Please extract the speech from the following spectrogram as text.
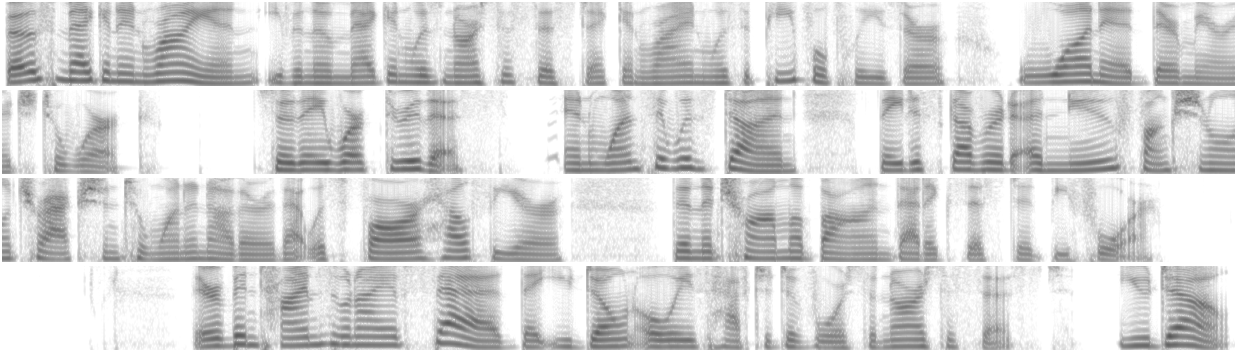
Both Megan and Ryan, even though Megan was narcissistic and Ryan was a people pleaser, wanted their marriage to work. So they worked through this. And once it was done, they discovered a new functional attraction to one another that was far healthier than the trauma bond that existed before. There have been times when I have said that you don't always have to divorce a narcissist. You don't.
